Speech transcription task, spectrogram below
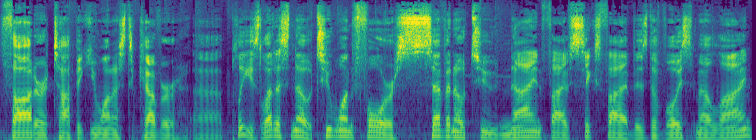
thought or a topic you want us to cover, uh, please let us know. 214 702 9565 is the voicemail line.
